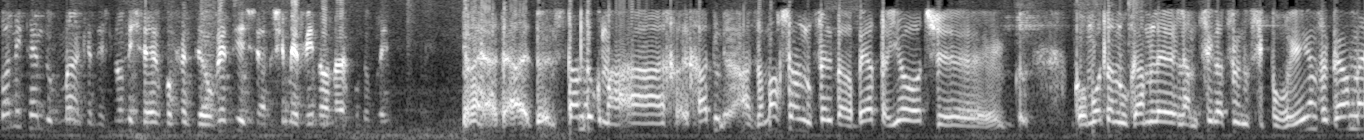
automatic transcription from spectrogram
בוא, ניתן דוגמה כדי שלא נישאר באופן תיאורטי, שאנשים יבינו על מה אנחנו מדברים. תראה, אתה- סתם דוגמה, אחד, המוח שלנו נופל בהרבה הטיות שגורמות לנו גם להמציא לעצמנו סיפורים וגם אה,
